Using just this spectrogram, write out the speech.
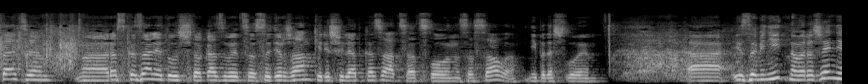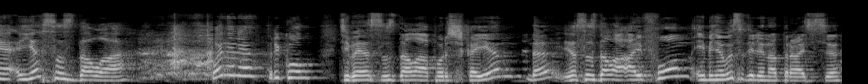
Кстати, э, рассказали тут, что, оказывается, содержанки решили отказаться от слова «насосала», не подошло им, А, и заменить на выражение «я создала». Поняли прикол? Типа я создала Porsche Cayenne, да? Я создала iPhone, и меня высадили на трассе.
